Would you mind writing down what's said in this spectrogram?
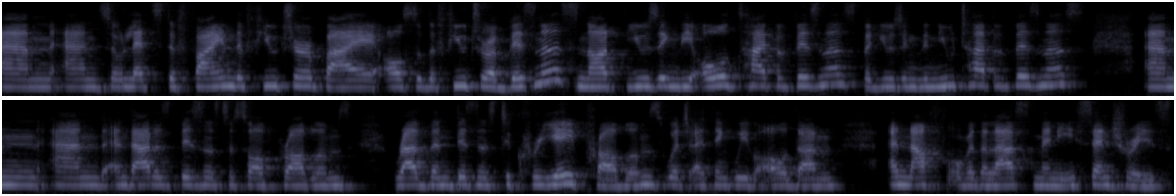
Um, and so let's define the future by also the future of business, not using the old type of business, but using the new type of business. Um, and, and that is business to solve problems rather than business to create problems, which I think we've all done enough over the last many centuries.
